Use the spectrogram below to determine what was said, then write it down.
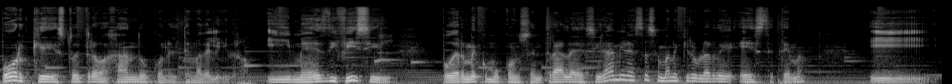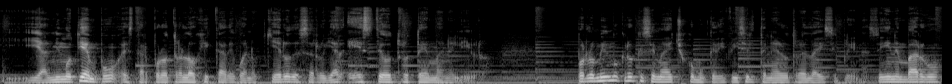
porque estoy trabajando con el tema del libro y me es difícil poderme como concentrar a decir, ah, mira, esta semana quiero hablar de este tema y, y, al mismo tiempo estar por otra lógica de, bueno, quiero desarrollar este otro tema en el libro. Por lo mismo creo que se me ha hecho como que difícil tener otra vez la disciplina. Sin embargo,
